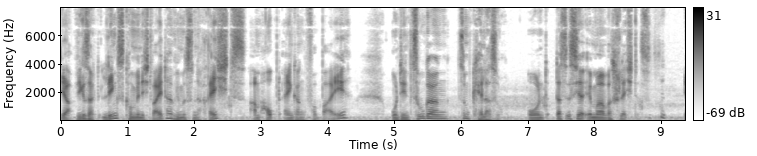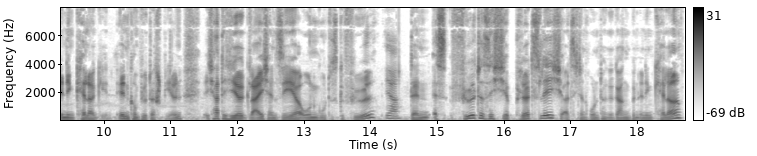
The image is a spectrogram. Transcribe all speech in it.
Ja, wie gesagt, links kommen wir nicht weiter. Wir müssen nach rechts am Haupteingang vorbei und den Zugang zum Keller suchen. Und das ist ja immer was Schlechtes. In den Keller gehen, in Computerspielen. Ich hatte hier gleich ein sehr ungutes Gefühl. Ja. Denn es fühlte sich hier plötzlich, als ich dann runtergegangen bin in den Keller,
